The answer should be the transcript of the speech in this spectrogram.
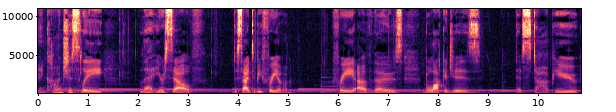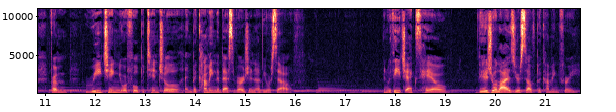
And consciously let yourself decide to be free of them, free of those blockages that stop you from reaching your full potential and becoming the best version of yourself. And with each exhale, visualize yourself becoming free.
